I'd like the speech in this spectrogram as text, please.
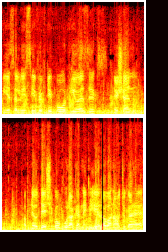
P S L V C fifty four U S mission अपने उद्देश्य को पूरा करने के लिए रवाना हो चुका है।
